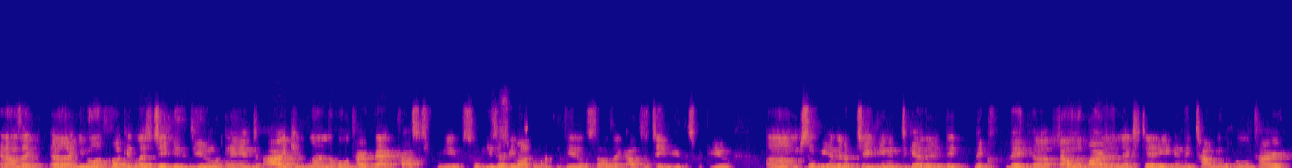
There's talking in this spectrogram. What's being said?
And I was like, uh, you know what, fuck it, let's JV the deal, and I could learn the whole entire back process from you. So he's already Smart. done a bunch of deals. So I was like, I'll just JV this with you. Um, so we ended up JVing it together. They they they uh, found the buyer the next day, and they taught me the whole entire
